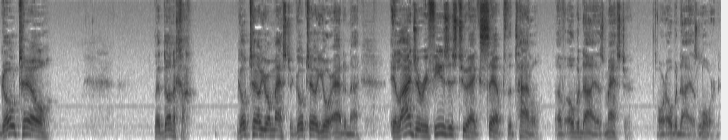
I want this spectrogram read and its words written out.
Go tell Ledonecha. Go tell your master. Go tell your Adonai. Elijah refuses to accept the title of Obadiah's master or Obadiah's Lord.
